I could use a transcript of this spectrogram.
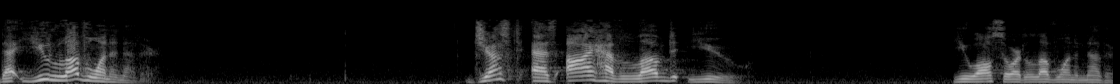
That you love one another. Just as I have loved you you also are to love one another.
